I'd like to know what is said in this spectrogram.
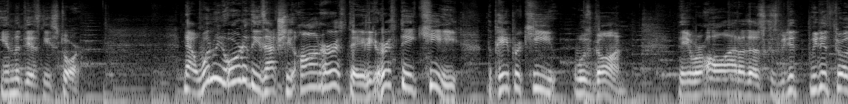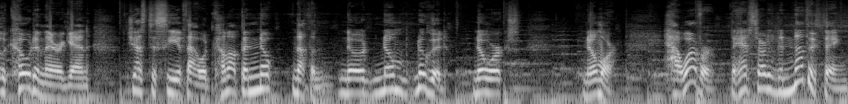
in the Disney store. Now, when we ordered these actually on Earth Day, the Earth Day key, the paper key was gone. They were all out of those because we did we did throw the code in there again just to see if that would come up, and nope, nothing. No, no, no good. No works. No more. However, they had started another thing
